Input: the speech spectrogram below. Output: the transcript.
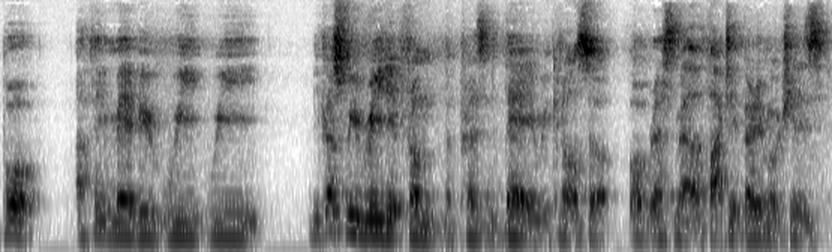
but I think maybe we we because we read it from the present day, we can also overestimate the fact it very much is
